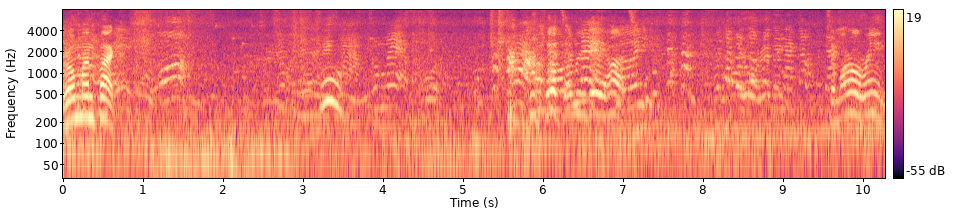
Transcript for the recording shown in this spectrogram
Roman Pak. Phuket's every day hot. Tomorrow rain.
